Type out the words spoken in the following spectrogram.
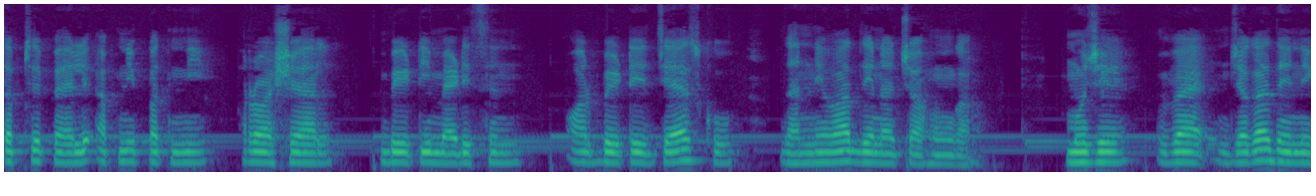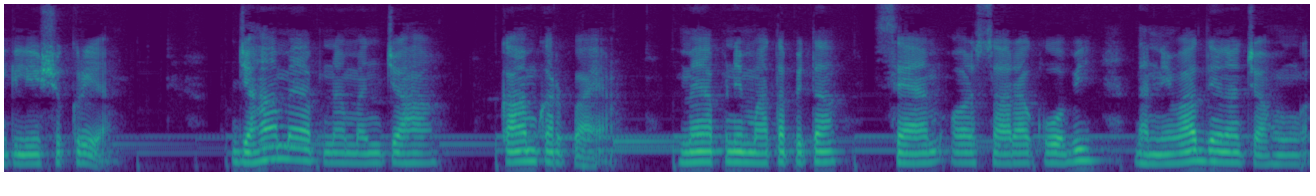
सबसे पहले अपनी पत्नी रोशेल, बेटी मेडिसिन और बेटे जैस को धन्यवाद देना चाहूँगा। मुझे वह जगह देने के लिए शुक्रिया, जहाँ मैं अपना मनचाहा काम कर पाया। मैं अपने माता पिता सैम और सारा को भी धन्यवाद देना चाहूँगा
